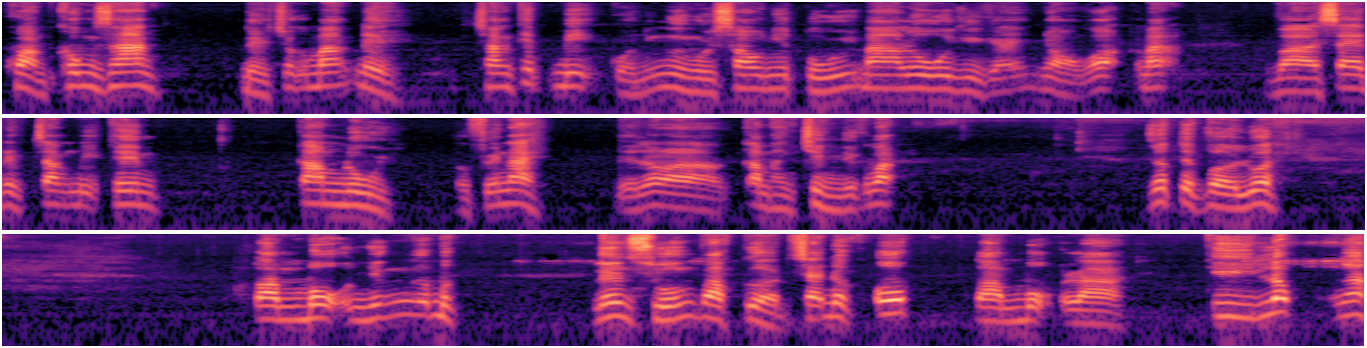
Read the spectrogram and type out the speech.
khoảng không gian để cho các bác để trang thiết bị của những người ngồi sau như túi ba lô gì cái nhỏ gọn các bác và xe được trang bị thêm cam lùi ở phía này. Đấy là cam hành trình đấy các bạn. Rất tuyệt vời luôn. Toàn bộ những bậc lên xuống vào cửa sẽ được ốp toàn bộ là inox nhá.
